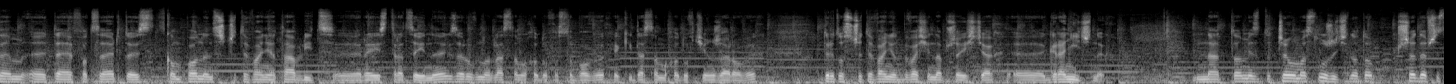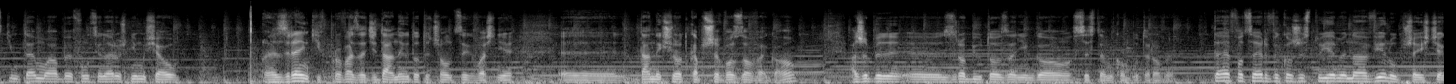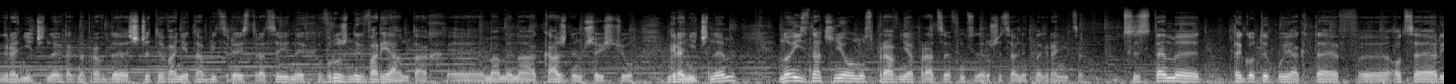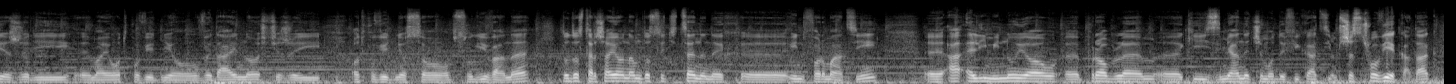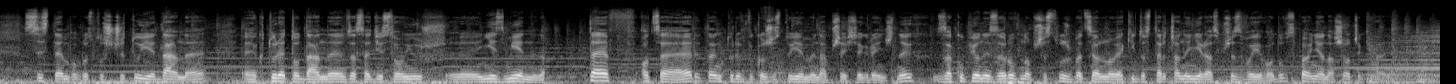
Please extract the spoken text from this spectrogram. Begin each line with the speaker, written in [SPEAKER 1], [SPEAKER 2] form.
[SPEAKER 1] System e, TFOCR to jest komponent szczytywania tablic e, rejestracyjnych zarówno dla samochodów osobowych, jak i dla samochodów ciężarowych, które to szczytywanie odbywa się na przejściach e, granicznych. Natomiast do czemu ma służyć? No to przede wszystkim temu, aby funkcjonariusz nie musiał z ręki wprowadzać danych dotyczących właśnie e, danych środka przewozowego, a żeby e, zrobił to za niego system komputerowy. TFOCR wykorzystujemy na wielu przejściach granicznych. Tak naprawdę szczytywanie tablic rejestracyjnych w różnych wariantach e, mamy na każdym przejściu granicznym. No i znacznie on usprawnia pracę funkcjonariuszy celnych na granicy. Systemy tego typu jak TFOCR, jeżeli e, mają odpowiednią wydajność, jeżeli odpowiednio są obsługiwane, to dostarczają nam dosyć cennych e, informacji e, a eliminują problem jakiejś zmiany czy modyfikacji przez człowieka. Tak? System po prostu szczytuje dane, które to dane w zasadzie są już niezmienne. TEF OCR, ten, który wykorzystujemy na przejściach granicznych, zakupiony zarówno przez służbę celną, jak i dostarczany nieraz przez wojewodów, spełnia nasze oczekiwania.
